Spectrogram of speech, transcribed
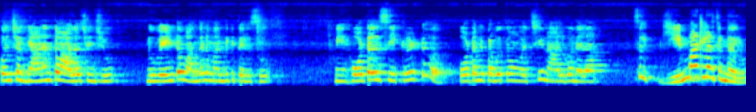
కొంచెం జ్ఞానంతో ఆలోచించు. నువ్వేంటో వందల మందికి తెలుసు. మీ హోటల్ సీక్రెట్ ఓటమి ప్రభుత్వం వచ్చి నాలుగో నెల. అసలు ఏం మాట్లాడుతున్నారు?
